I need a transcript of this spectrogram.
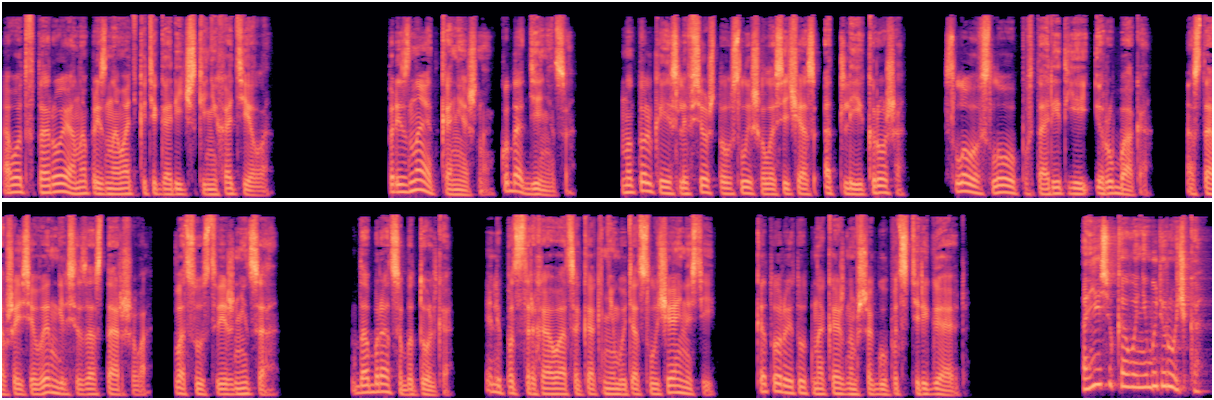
а вот второе она признавать категорически не хотела. Признает, конечно, куда денется, но только если все, что услышала сейчас от Ли и Кроша, слово в слово повторит ей и Рубака, оставшаяся в Энгельсе за старшего, в отсутствие жнеца. Добраться бы только, или подстраховаться как-нибудь от случайностей, которые тут на каждом шагу подстерегают. «А есть у кого-нибудь ручка?»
